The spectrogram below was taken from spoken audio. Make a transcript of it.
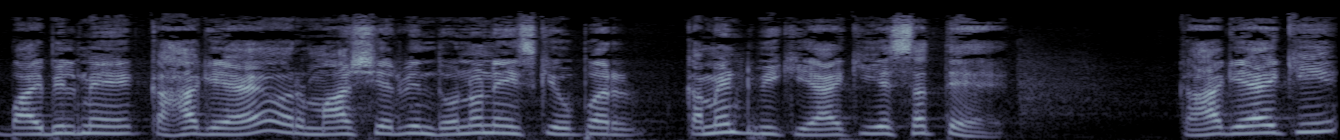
बाइबल में कहा गया है, और माँ शेरविन दोनों ने इसके ऊपर कमेंट भी किया है कि यह सत्य है। कहा गया है कि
